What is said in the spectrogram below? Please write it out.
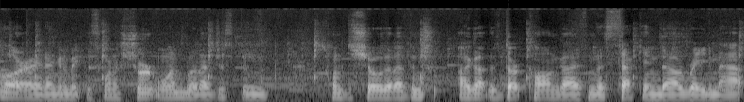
Alright, I'm gonna make this one a short one, but I've just been, just wanted to show that I've been, I got this Dark Kong guy from the second uh, raid map,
